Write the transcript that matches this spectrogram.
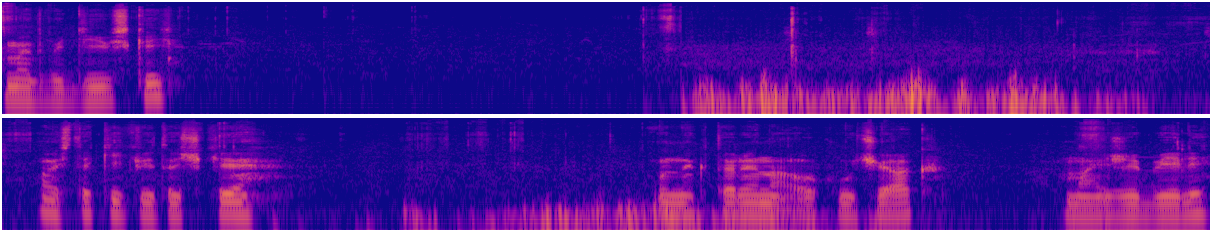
Медведівський. Ось такі квіточки у нектарина окучак, майже білі.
